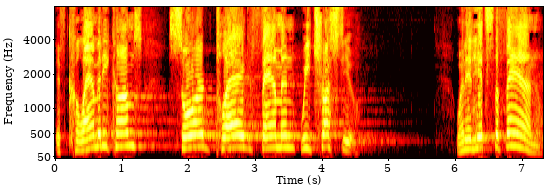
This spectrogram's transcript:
If calamity comes, sword, plague, famine, we trust you. When it hits the fan,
